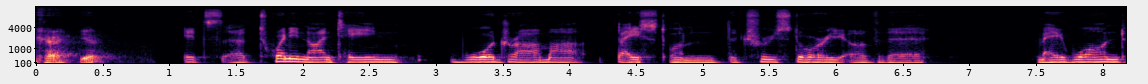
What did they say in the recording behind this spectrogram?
Okay, yeah. It's a 2019 war drama based on the true story of the Maywand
